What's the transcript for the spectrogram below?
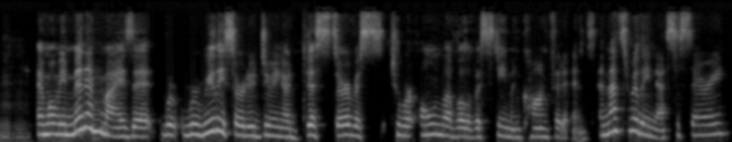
Mm-hmm. and when we minimize it we're, we're really sort of doing a disservice to our own level of esteem and confidence. And that's really necessary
